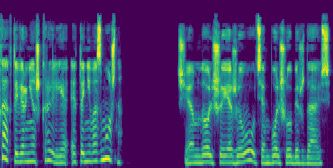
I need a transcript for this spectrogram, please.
Как ты вернешь крылья? Это невозможно». «Чем дольше я живу, тем больше убеждаюсь,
